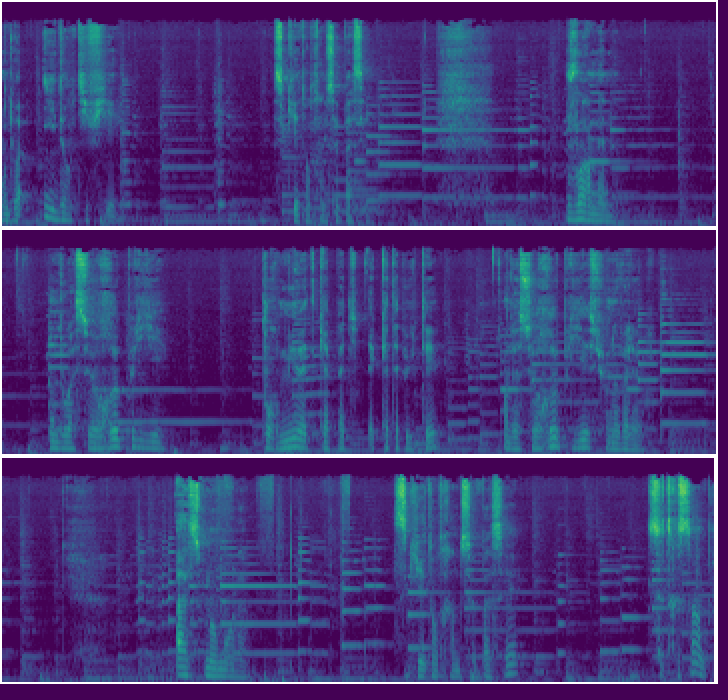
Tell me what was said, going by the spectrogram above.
on doit identifier ce qui est en train de se passer. Voire même, on doit se replier pour mieux être catapulté, on doit se replier sur nos valeurs. À ce moment-là, ce qui est en train de se passer, c'est très simple.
